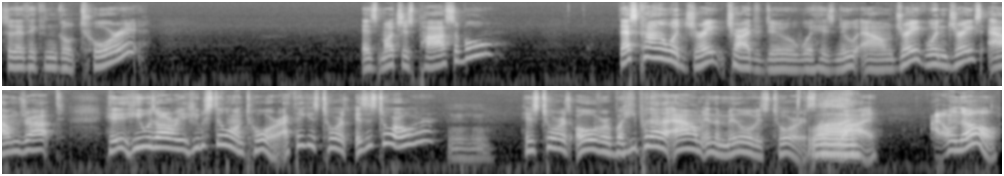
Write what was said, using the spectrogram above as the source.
so that they can go tour it as much as possible. That's kind of what Drake tried to do with his new album. Drake when Drake's album dropped, he he was already he was still on tour. I think his tour is his tour over. Mm-hmm. His tour is over, but he put out an album in the middle of his tour. It's Why? like why? I don't know.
